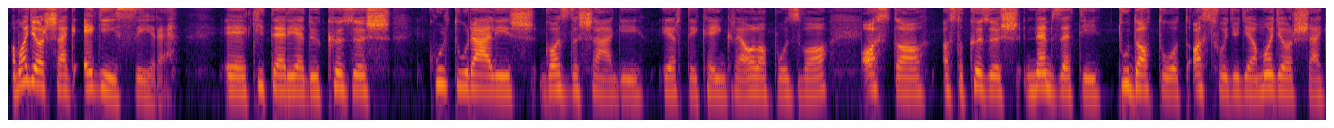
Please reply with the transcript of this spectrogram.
a magyarság egészére kiterjedő közös kulturális, gazdasági értékeinkre alapozva azt a, azt a közös nemzeti tudatot, azt, hogy ugye a magyarság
